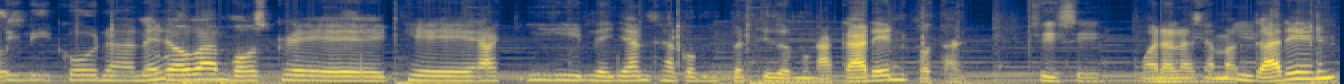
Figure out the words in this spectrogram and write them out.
de silicona, ¿no? Pero vamos, que, que aquí Leyan se ha convertido en una Karen total. Sí, sí. Ahora las llaman Sí. Karen.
